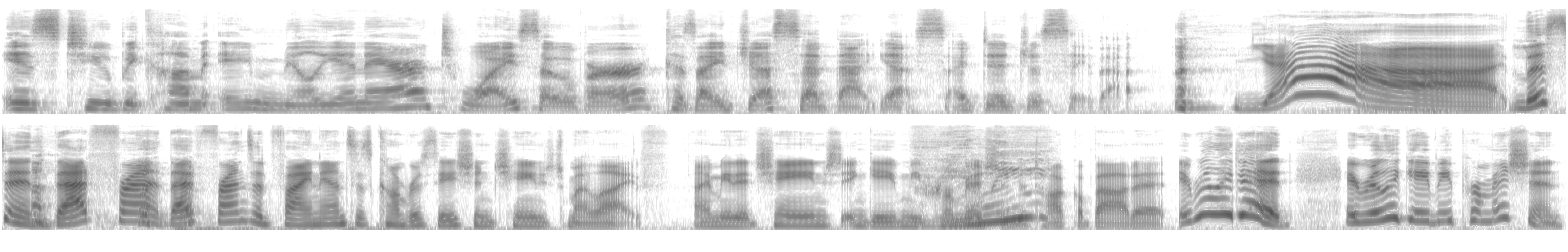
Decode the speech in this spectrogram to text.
is to become a millionaire twice over because I just said that. Yes, I did just say that. Yeah. Listen, that friend that friends and finances conversation changed my life. I mean, it changed and gave me permission Really? to talk about it. It really did. It really gave me permission.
